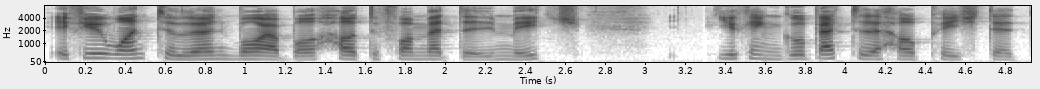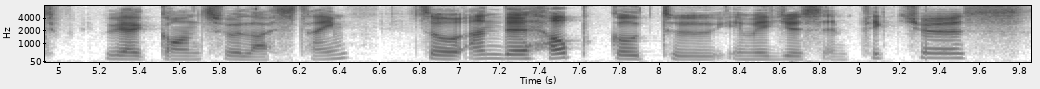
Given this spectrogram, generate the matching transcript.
If you want to learn more about how to format the image, you can go back to the help page that we had gone through last time. So under help, go to images and pictures.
